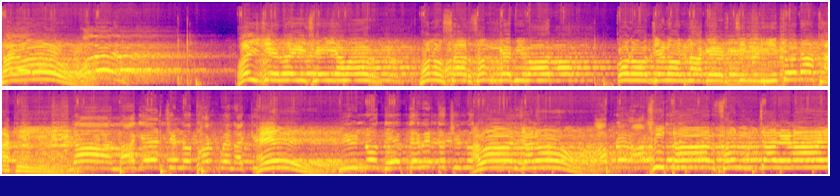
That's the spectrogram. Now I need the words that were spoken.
দাঁড়াও। বলেন। ওই যে রয়েছে আমার মনসার সঙ্গে বিবাদ কোন যেন নাগের চিহ্নিত না থাকে। না নাগের চিহ্ন থাকবে না বিভিন্ন দেব দেবীর তো চিহ্ন আবার জানো সুতার সঞ্চারে নাই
